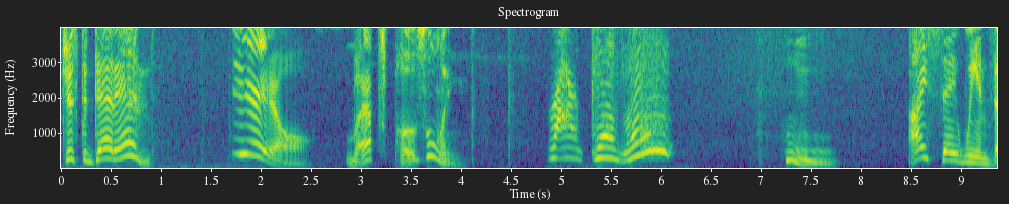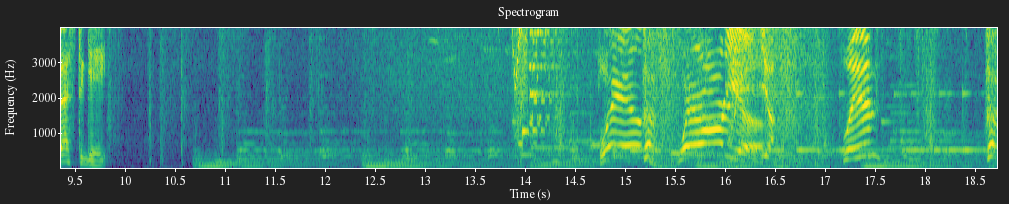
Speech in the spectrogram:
just a dead end. Yeah, that's puzzling. Well, did he? Hmm. I say we investigate. Flynn, where are you? Yeah. Flynn? Huh.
